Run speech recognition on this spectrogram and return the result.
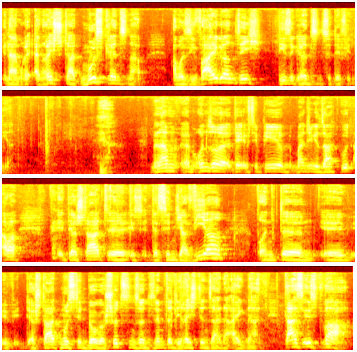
in einem Re ein Rechtsstaat muss Grenzen haben. Aber sie weigern sich, diese Grenzen zu definieren. Ja. Dann haben ähm, unsere, der FDP, manche gesagt, gut, aber äh, der Staat, äh, ist, das sind ja wir und äh, äh, der Staat muss den Bürger schützen, sonst nimmt er die Rechte in seine eigene Hand. Das ist wahr.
